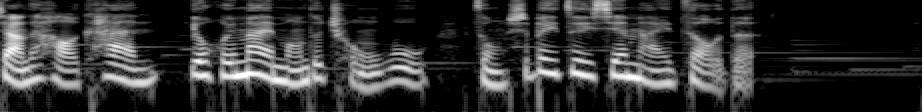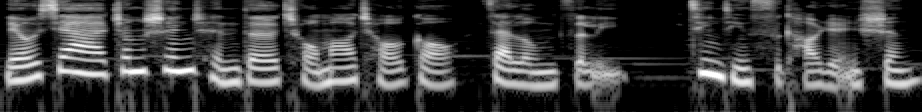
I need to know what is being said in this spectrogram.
长得好看又会卖萌的宠物总是被最先买走的，留下装深沉的丑猫丑狗在笼子里静静思考人生。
